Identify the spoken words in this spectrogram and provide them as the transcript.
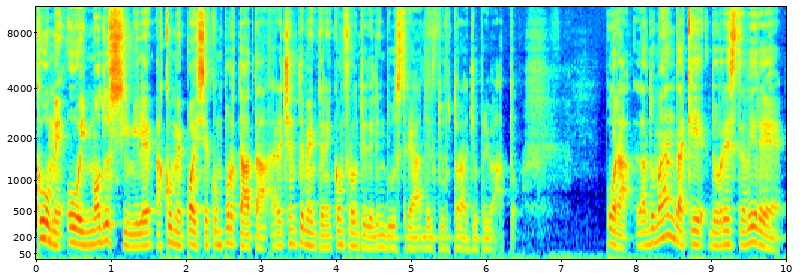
come o in modo simile a come poi si è comportata recentemente nei confronti dell'industria del tutoraggio privato. Ora, la domanda che dovreste avere è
